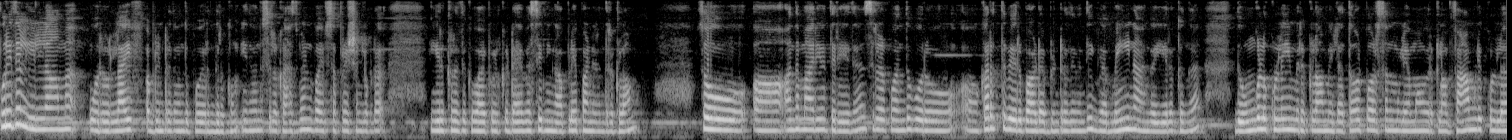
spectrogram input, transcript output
புரிதல் இல்லாமல் ஒரு லைஃப் அப்படின்றது வந்து போயிருந்திருக்கும். இது வந்து சிலருக்கு ஹஸ்பண்ட் ஒய்ஃப் செப்பரேஷனில் கூட இருக்கிறதுக்கு வாய்ப்பு இருக்குது டைவர்ஸி நீங்கள் அப்ளை பண்ணியிருந்திருக்கலாம். ஸோ அந்த மாதிரியும் தெரியுது. சிலருக்கு வந்து ஒரு கருத்து வேறுபாடு அப்படின்றது வந்து இங்கே மெயினாக அங்கே இருக்குங்க. இது உங்களுக்குள்ளேயும் இருக்கலாம் இல்லை தேர்ட் பர்சன் மூலியமாகவும் இருக்கலாம். ஃபேமிலிக்குள்ளே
